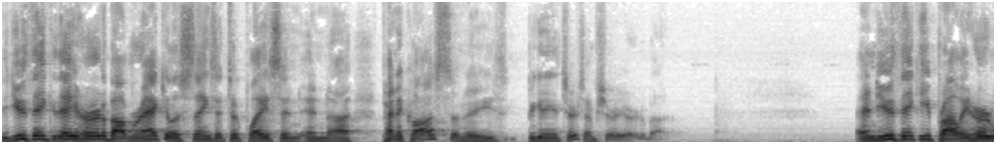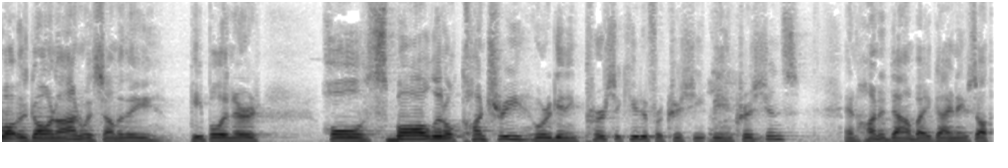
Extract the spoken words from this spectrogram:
Did you think they heard about miraculous things that took place in, in uh, Pentecost and the beginning of the church? I'm sure he heard about it. And do you think he probably heard what was going on with some of the people in their whole small little country who are getting persecuted for Christi- being Christians and hunted down by a guy named Saul?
